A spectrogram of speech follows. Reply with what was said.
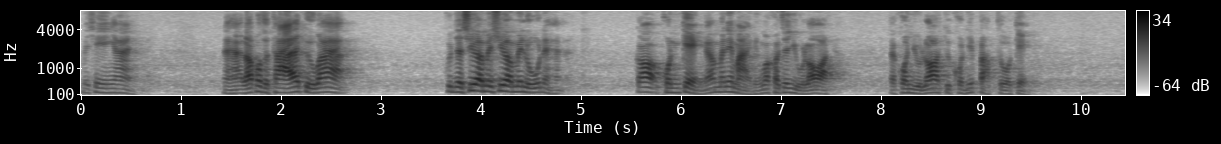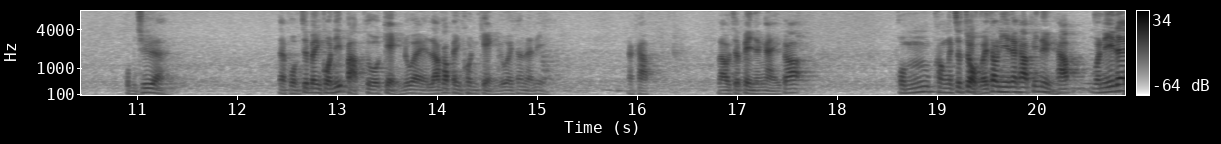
ไม่ใช่ง่ายๆนะฮะแล้วก็สุดท้ายก็คือว่า คุณจะเชื่อไม่เชื่อไม่รู้นี่ยฮะก็คนเก่งก็ไม่ได้หมายถึงว่าเขาจะอยู่รอด แต่คนอยู่รอดคือคนที่ปรับตัวเก่ง ผมเชื่อ แต่ผมจะเป็นคนที่ปรับตัวเก่งด้วย แล้วก็เป็นคนเก่งด้วยเท่านั้นเองนะครับ เราจะเป็นยังไงก็ ผมคงจะจบไว้เท่านี้นะครับพี่หนึ่งครับ วันนี้ได้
